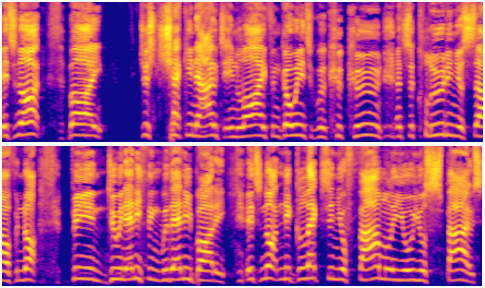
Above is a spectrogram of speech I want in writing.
It's not by just checking out in life and going into a cocoon and secluding yourself and not being doing anything with anybody. It's not neglecting your family or your spouse.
